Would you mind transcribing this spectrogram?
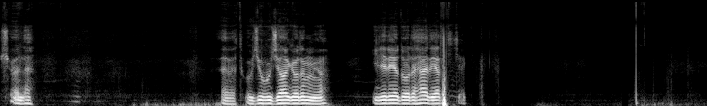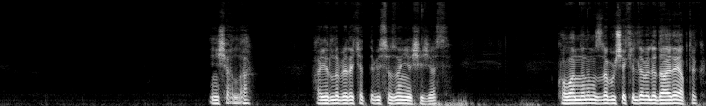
Şöyle. Evet ucu bucağı görünmüyor. İleriye doğru her yer çiçek. İnşallah hayırlı bereketli bir sezon yaşayacağız. Kovanlarımızda bu şekilde böyle daire yaptık.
